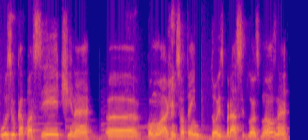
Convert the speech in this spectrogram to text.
Use o capacete, né? Uh, como a gente só tem dois braços e duas mãos, né?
